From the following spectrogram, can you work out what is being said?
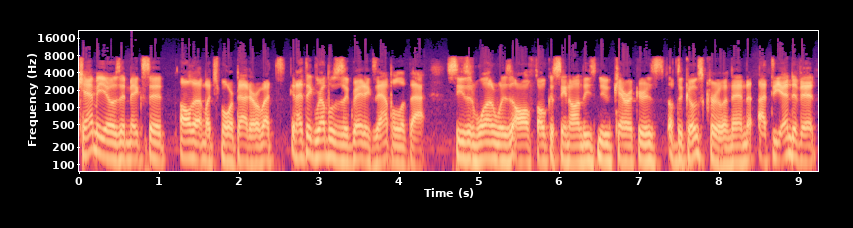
cameos, it makes it all that much more better. And I think Rebels is a great example of that. Season one was all focusing on these new characters of the Ghost Crew, and then at the end of it,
